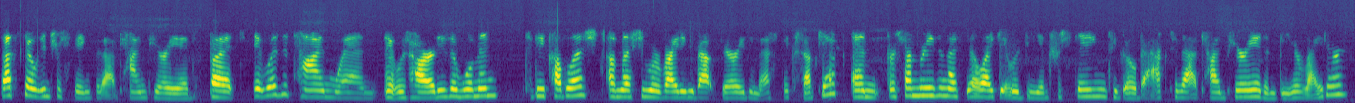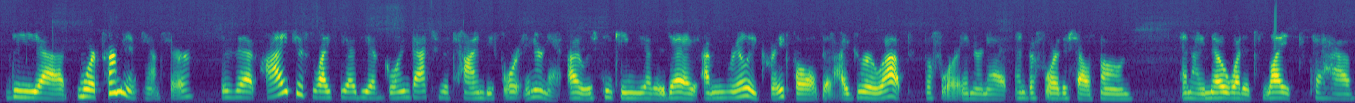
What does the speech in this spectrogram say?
that's so interesting for that time period. But it was a time when it was hard as a woman to be published unless you were writing about very domestic subjects. And for some reason, I feel like it would be interesting to go back to that time period and be a writer. The uh, more permanent answer is that I just like the idea of going back to the time before internet. I was thinking the other day, I'm really grateful that I grew up before internet and before the cell phone. And I know what it's like to have,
